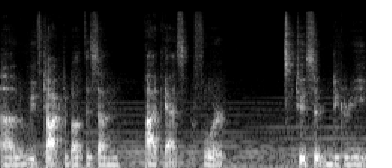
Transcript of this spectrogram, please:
Um, we've talked about this on podcasts before to a certain degree.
